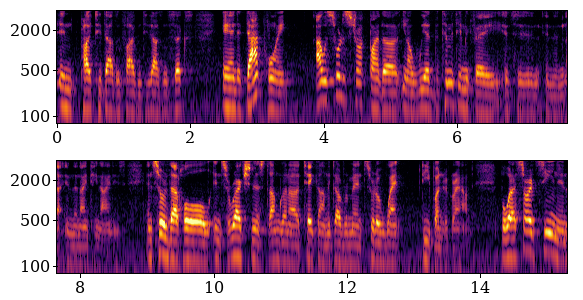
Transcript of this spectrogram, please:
in probably 2005 and 2006, and at that point, I was sort of struck by the, you know, we had the Timothy McVeigh incident in the in the 1990s, and sort of that whole insurrectionist, I'm going to take on the government, sort of went deep underground. But what I started seeing in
